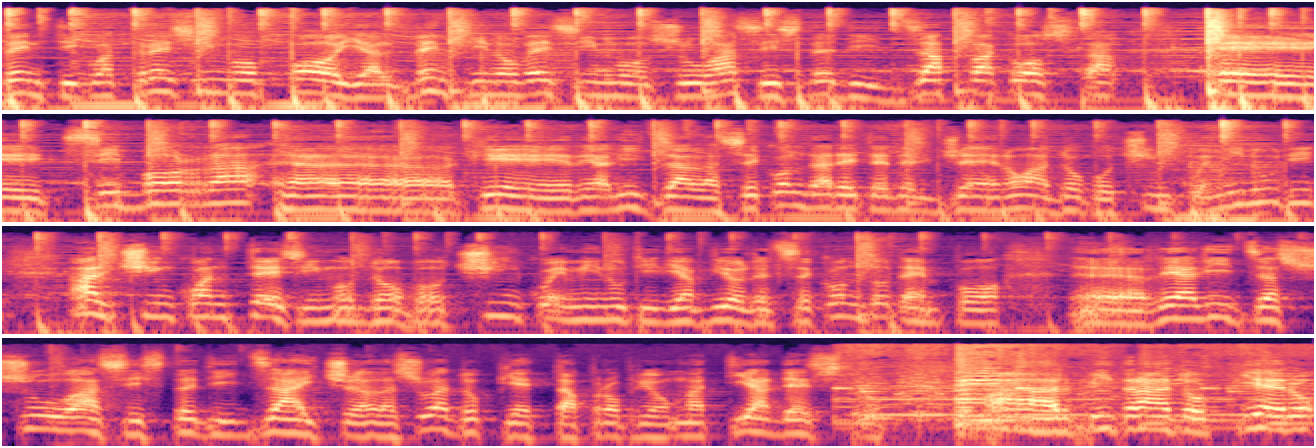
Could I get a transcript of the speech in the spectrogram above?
24esimo, poi al 29esimo su assist di Zappa Costa e Xiborra eh, che realizza la seconda rete del Genoa dopo 5 minuti, al cinquantesimo dopo 5 minuti di avvio del secondo tempo eh, realizza su assist di Zaic la sua doppietta proprio Mattia Destro ha arbitrato Piero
